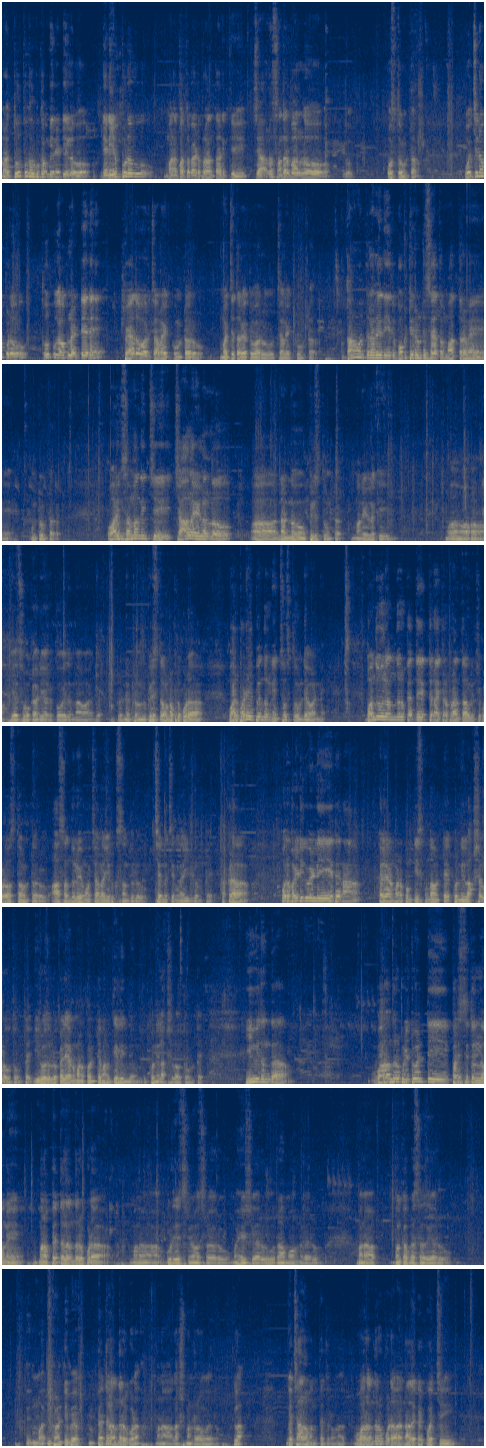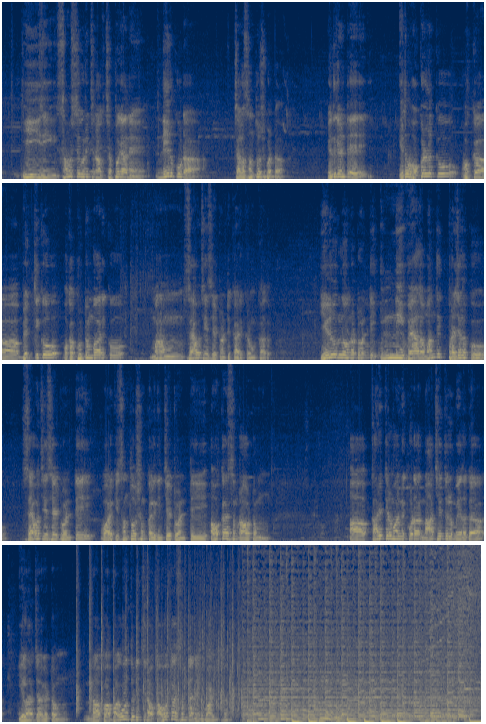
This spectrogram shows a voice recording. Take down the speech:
మన తూర్పుగోపు కమ్యూనిటీలో నేను ఎప్పుడు మన కొత్తపేట ప్రాంతానికి చాలా సందర్భాల్లో వస్తూ ఉంటాను. వచ్చినప్పుడు తూర్పు కాపులు అంటేనే పేదవారు చాలా ఎక్కువ ఉంటారు మధ్యతరగతి వారు చాలా ఎక్కువ ఉంటారు. ధనవంతులు అనేది ఇది ఒకటి రెండు శాతం మాత్రమే ఉంటుంటారు వారికి సంబంధించి చాలా ఇళ్ళలో నన్ను పిలుస్తూ ఉంటారు. మన ఇళ్ళకి ఏ శుభకార్యాలకో ఏదన్నా నేను నన్ను పిలుస్తూ ఉన్నప్పుడు కూడా వారు పడే ఇబ్బందులు నేను చూస్తూ ఉండేవాడిని. బంధువులందరూ పెద్ద ఎత్తున ఇతర ప్రాంతాల నుంచి కూడా వస్తూ ఉంటారు. ఆ సందులు ఏమో చాలా ఇరుకు సందులు చిన్న చిన్న ఇళ్ళు ఉంటాయి. అక్కడ కొన్ని బయటికి వెళ్ళి ఏదైనా కళ్యాణ మండపం తీసుకుందామంటే కొన్ని లక్షలు అవుతూ ఉంటాయి. ఈ రోజుల్లో కళ్యాణ మండపం అంటే మనకు తెలియదే ఉంది. కొన్ని లక్షలు అవుతూ ఉంటాయి. ఈ విధంగా వారందరూ ఇప్పుడు ఇటువంటి పరిస్థితుల్లోనే మన పెద్దలందరూ కూడా మన గుడిదే శ్రీనివాసరావు గారు మహేష్ గారు రామ్మోహన్ గారు మన బంకా ప్రసాద్ గారు ఇటువంటి పెద్దలందరూ కూడా మన లక్ష్మణరావు గారు. ఇంకా చాలామంది పెద్దలు ఉన్నారు. వారందరూ కూడా నా దగ్గరికి వచ్చి ఈ సమస్య గురించి నాకు చెప్పగానే నేను కూడా చాలా సంతోషపడ్డా. ఎందుకంటే ఏదో ఒకళ్ళకు ఒక వ్యక్తికో ఒక కుటుంబానికో మనం సేవ చేసేటువంటి కార్యక్రమం కాదు. ఏలూరులో ఉన్నటువంటి ఇన్ని వేల మంది ప్రజలకు సేవ చేసేటువంటి వారికి సంతోషం కలిగించేటువంటి అవకాశం రావటం ఆ కార్యక్రమాన్ని కూడా నా చేతుల మీదుగా ఇలా జరగటం నాకు ఆ భగవంతుడిచ్చిన ఒక అవకాశంగా నేను భావించాను.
